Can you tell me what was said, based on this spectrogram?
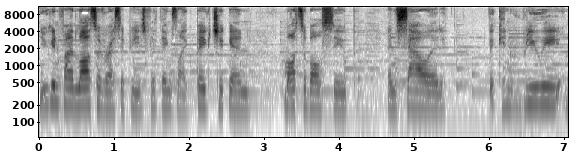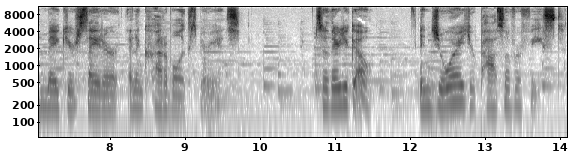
you can find lots of recipes for things like baked chicken, matzo ball soup, and salad that can really make your Seder an incredible experience. So there you go. Enjoy your Passover feast.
